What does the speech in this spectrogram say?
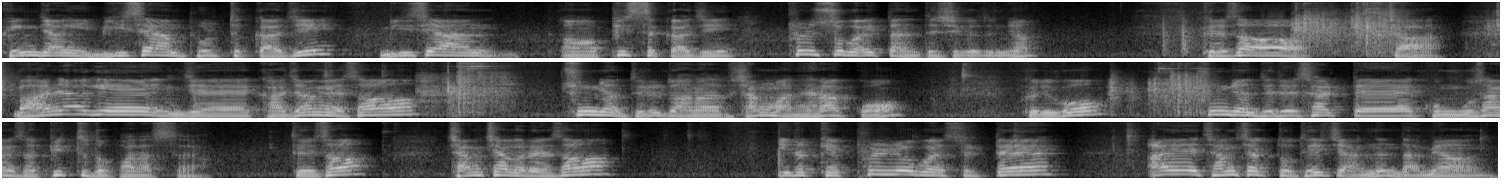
굉장히 미세한 볼트까지 미세한 어, 피스까지 풀 수가 있다는 뜻이거든요. 그래서 자 만약에 이제 가정에서 충전 드릴도 하나 장만해 놨고 그리고 충전 드릴 살 때 공구상에서 비트도 받았어요. 그래서 장착을 해서 이렇게 풀려고 했을 때 아예 장착도 되지 않는다면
